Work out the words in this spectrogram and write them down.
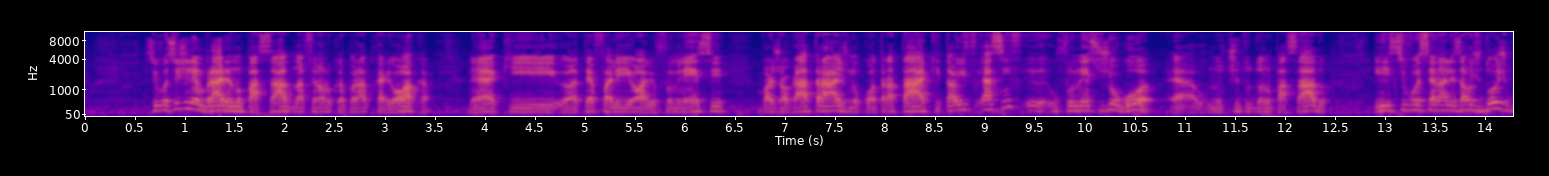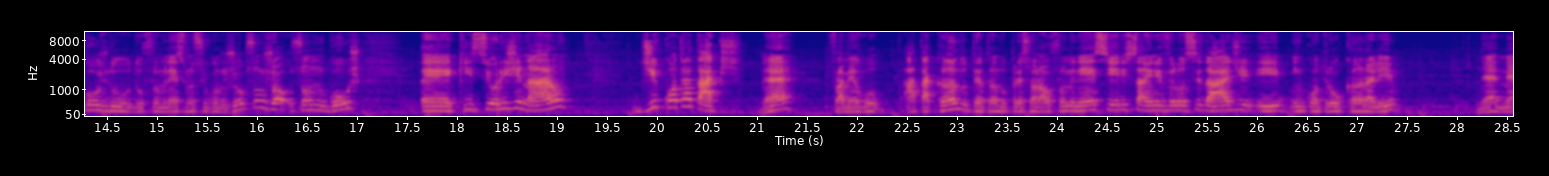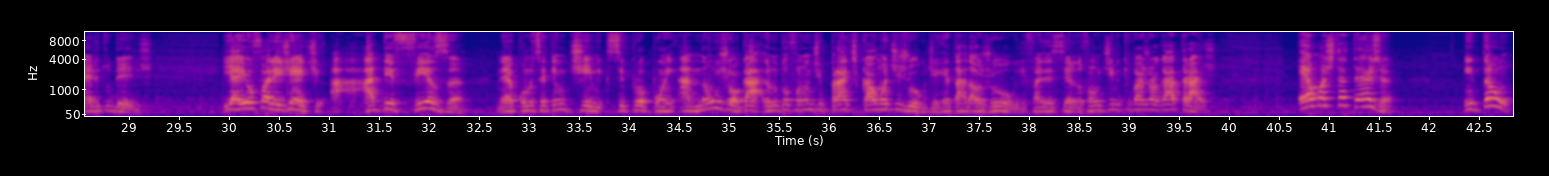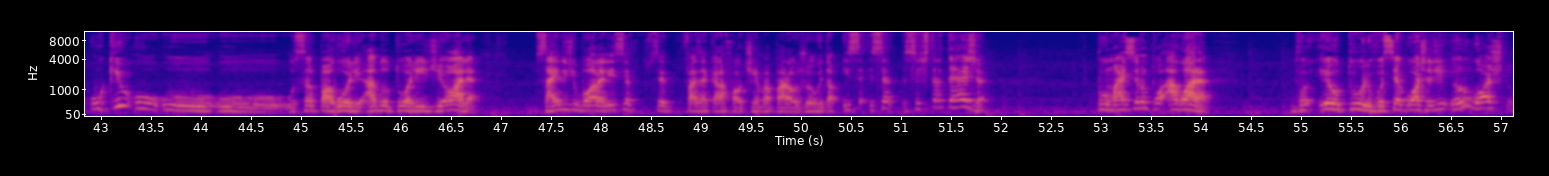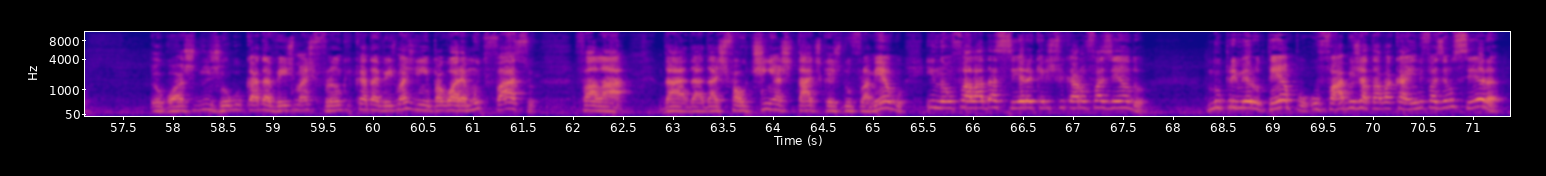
Se vocês lembrarem no passado, na final do Campeonato Carioca, né, que eu até falei, olha, o Fluminense vai jogar atrás no contra-ataque e tal. E assim o Fluminense jogou é, no título do ano passado E se você analisar os dois gols do, do Fluminense no segundo jogo, são, são gols é, que se originaram de contra-ataques, né? Flamengo atacando, tentando pressionar o Fluminense, e eles saindo em velocidade e encontrou o cano ali, né? Mérito deles. E aí eu falei, gente, a, a defesa, né? Quando você tem um time que se propõe a não jogar, eu não tô falando de praticar o um antijogo, de retardar o jogo, de fazer cera, eu tô falando de um time que vai jogar atrás. É uma estratégia. Então, o que o, o, o, o Sampaoli adotou ali de, olha, saindo de bola ali, você, faz aquela faltinha para parar o jogo e tal. Isso, isso, é, isso é estratégia. Por mais que você não pode. Agora, eu, Túlio, você gosta de. Eu não gosto. Eu gosto do jogo cada vez mais franco e cada vez mais limpo. Agora, é muito fácil falar da, da, das faltinhas táticas do Flamengo e não falar da cera que eles ficaram fazendo. No primeiro tempo, o Fábio já estava caindo e fazendo cera.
